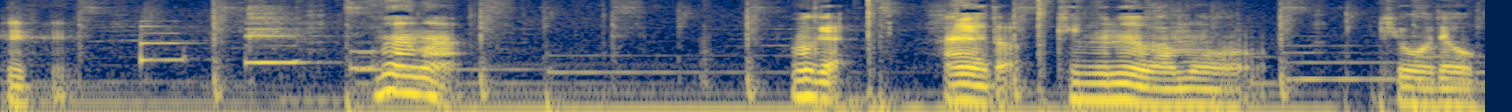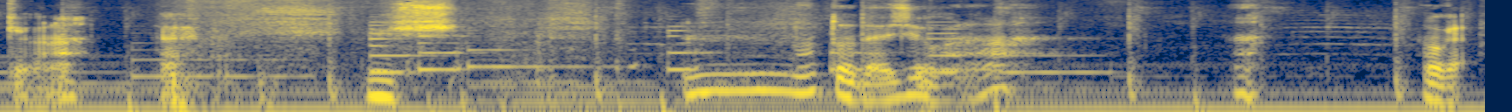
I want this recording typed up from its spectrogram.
ふんふん。まあまあ。OK ありがとう。キングヌーはもう今日で OK かな。よし。うんあとは大丈夫かな。うん OK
